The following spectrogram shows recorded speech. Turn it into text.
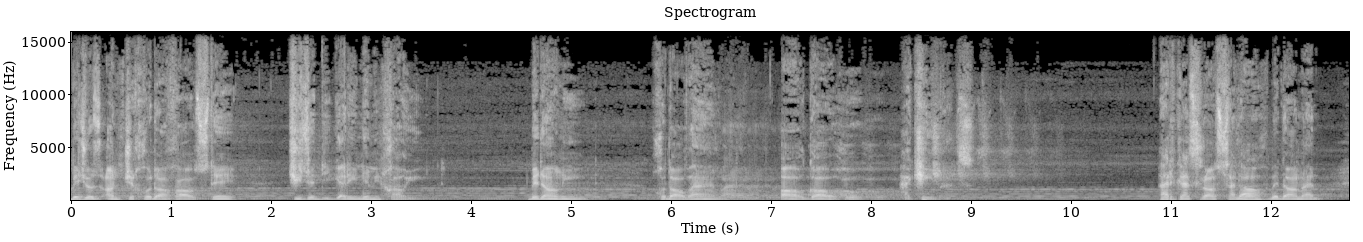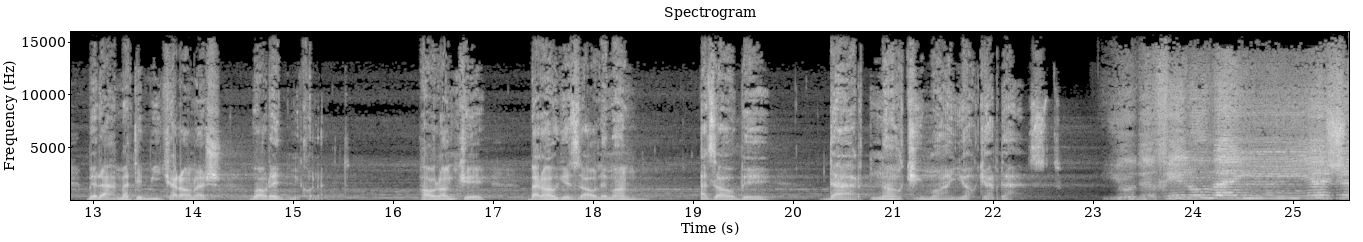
به جز آنچه خدا خواسته چیز دیگری نمی‌خواهید. بدانید خداوند آگاه و حکیم است. هر کس را صلاح بداند به رحمت بیکرانش وارد می کند حالان که برای ظالمان عذاب دردناکی مهیا کرده است. يدخل من يشاء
